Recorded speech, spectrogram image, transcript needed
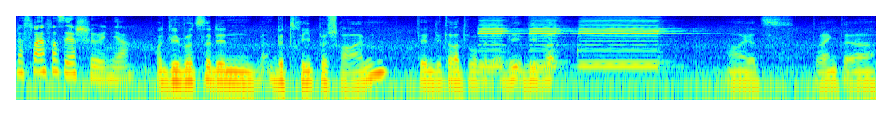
Das war einfach sehr schön, ja. Und wie würdest du den Betrieb beschreiben? Den Literaturbetrieb? Wie, wie, ah, jetzt drängt er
